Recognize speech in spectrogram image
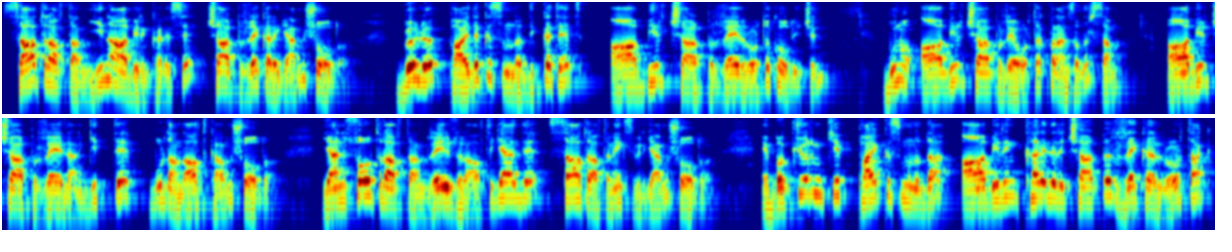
Sağ taraftan yine A1'in karesi çarpı R kare gelmiş oldu. Bölü payda kısmında dikkat et A1 çarpı R'ler ortak olduğu için bunu A1 çarpı R ortak parantez alırsam A1 çarpı R'ler gitti. Buradan da 6 kalmış oldu. Yani sol taraftan R üzeri 6 geldi. Sağ taraftan eksi 1 gelmiş oldu. E bakıyorum ki pay kısmını da A1'in kareleri çarpı R kareleri ortak.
